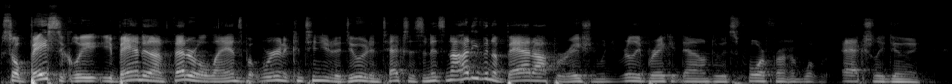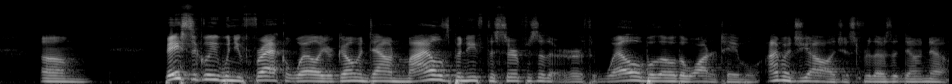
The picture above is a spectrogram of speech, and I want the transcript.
So basically, you banned it on federal lands, but we're going to continue to do it in Texas. And it's not even a bad operation when you really break it down to its forefront of what we're actually doing. Um, basically, when you frack a well, you're going down miles beneath the surface of the earth, well below the water table. I'm a geologist, for those that don't know.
